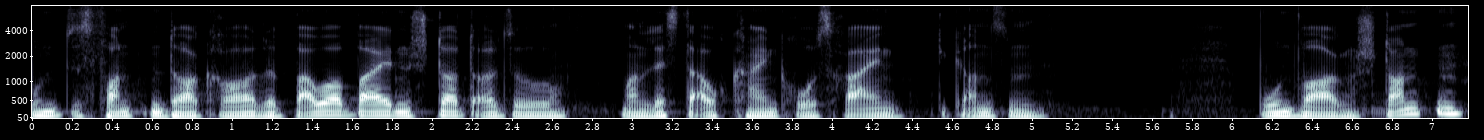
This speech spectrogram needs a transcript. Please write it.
Und es fanden da gerade Bauarbeiten statt, also man lässt da auch kein groß rein. Die ganzen Wohnwagen standen.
